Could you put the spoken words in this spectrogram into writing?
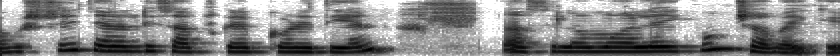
অবশ্যই চ্যানেলটি সাবস্ক্রাইব করে দিয়েন। আসসালামু আলাইকুম সবাইকে।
